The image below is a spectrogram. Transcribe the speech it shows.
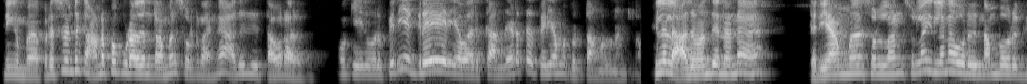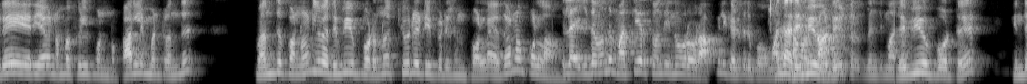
நீங்கள் பிரசிடென்ட்டுக்கு அனுப்பக்கூடாதுன்ற மாதிரி சொல்கிறாங்க அது தவறாக இருக்குது ஓகே இது ஒரு பெரிய கிரே ஏரியாவா இருக்கு. அந்த இடத்த தெரியாம தொட்டாங்களோன்னு நினைக்கலாம். இல்லை இல்லை. அது வந்து என்னென்னா தெரியாமல் சொல்லலாம்னு சொல்லலாம். இல்லைன்னா ஒரு நம்ம ஒரு கிரே ஏரியாவை நம்ம ஃபில் பண்ணணும். பார்லிமெண்ட் வந்து வந்து பண்ணணும். இல்லை ரிவ்யூ போடணும். கியூரேட்டிவ் பெட்டிஷன் போடலாம். எதோ போடலாம். இல்ல இதை வந்து மத்திய அரசு வந்து இன்னொரு ஒரு அப்பீலுக்கு review. பெஞ்ச் மாதிரி. ரிவ்யூ போட்டு இந்த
